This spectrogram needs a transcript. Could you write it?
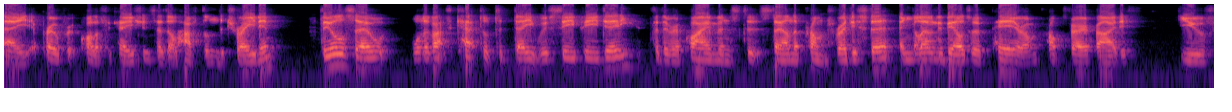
a appropriate qualification. So, they'll have done the training. They also will have had to kept up to date with CPD for the requirements to stay on the prompt register, and you'll only be able to appear on prompt verified if you've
